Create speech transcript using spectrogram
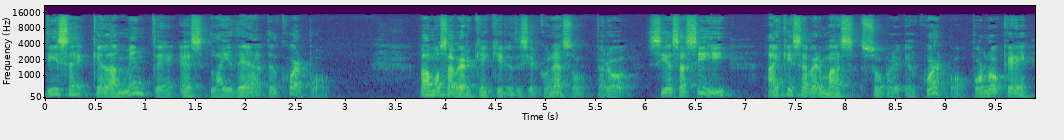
Dice que la mente es la idea del cuerpo. Vamos a ver qué quiere decir con eso, pero si es así, hay que saber más sobre el cuerpo, por lo que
